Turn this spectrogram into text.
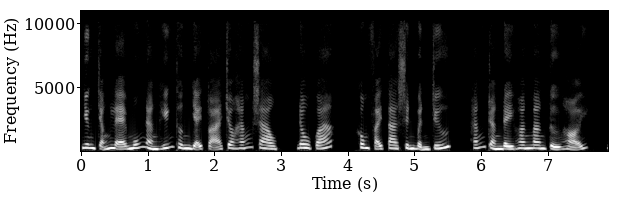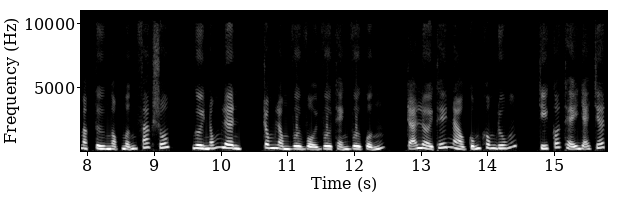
nhưng chẳng lẽ muốn nàng hiến thân giải tỏa cho hắn sao, đâu quá, không phải ta sinh bệnh chứ, hắn tràn đầy hoang mang tự hỏi mặt từ Ngọc Mẫn phát sốt, người nóng lên, trong lòng vừa vội vừa thẹn vừa quẩn, trả lời thế nào cũng không đúng, chỉ có thể giải chết,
